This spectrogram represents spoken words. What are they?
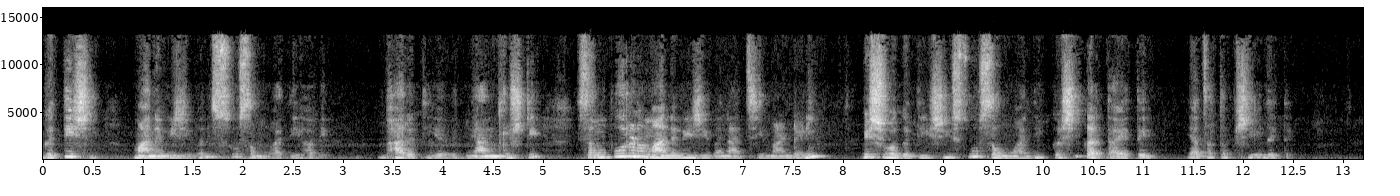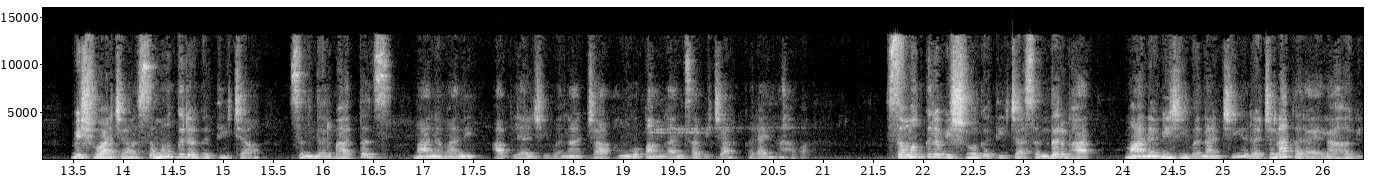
गतीशी मानवी जीवन सुसंवादी हवे. भारतीय विज्ञान दृष्टी संपूर्ण मानवी जीवनाची मांडणी विश्वगतीशी सुसंवादी कशी करता येते याचा तपशील देते. विश्वाच्या समग्र गतीच्या संदर्भातच मानवाने आपल्या जीवनाच्या अंगोपांगांचा विचार करायला हवा. समग्र विश्वगतीच्या संदर्भात मानवी जीवनाची रचना करायला हवी.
